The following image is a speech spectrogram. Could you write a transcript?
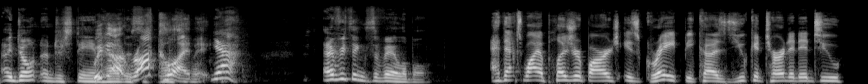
I don't understand. We how got this rock possible. climbing. Yeah, everything's available. And that's why a pleasure barge is great because you can turn it into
